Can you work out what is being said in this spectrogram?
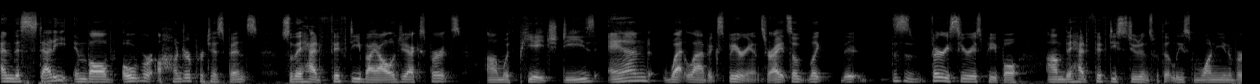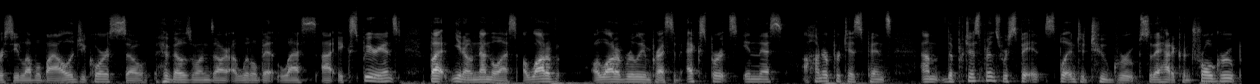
And the study involved over 100 participants. So they had 50 biology experts um, with PhDs and wet lab experience, right? So like this is very serious people. Um, they had 50 students with at least one university level biology course, so those ones are a little bit less uh, experienced, but you know, nonetheless, a lot of a lot of really impressive experts in this 100 participants. Um, the participants were split, split into two groups. So they had a control group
